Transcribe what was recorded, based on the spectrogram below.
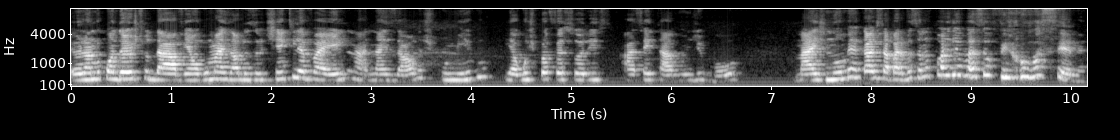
Eu lembro quando eu estudava, em algumas aulas eu tinha que levar ele na, nas aulas comigo e alguns professores aceitavam de boa. Mas no mercado de trabalho você não pode levar seu filho com você, né?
